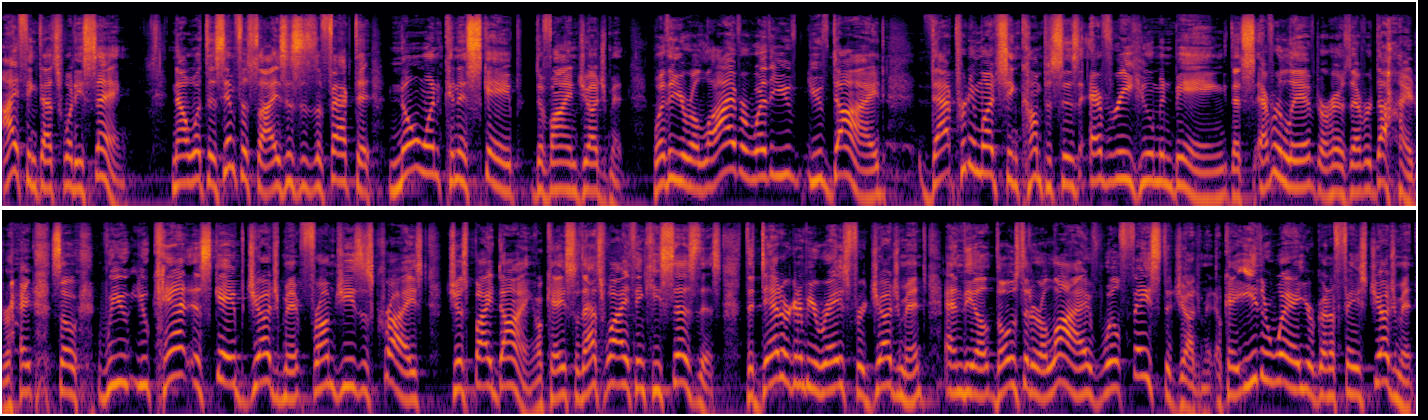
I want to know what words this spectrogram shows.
I think that's what he's saying. Now, what this emphasizes is the fact that no one can escape divine judgment. Whether you're alive or whether you've, you've died, that pretty much encompasses every human being that's ever lived or has ever died, right? So we, you can't escape judgment from Jesus Christ just by dying, okay? So that's why I think he says this. The dead are going to be raised for judgment, and the, those that are alive will face the judgment, okay? Either way, you're going to face judgment.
